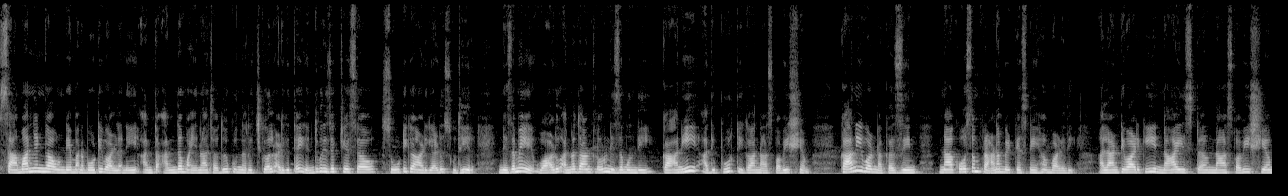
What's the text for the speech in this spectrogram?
సామాన్యంగా ఉండే మన బోటి వాళ్ళని అంత అందమైన చదువుకున్న రిచ్ గర్ల్ అడిగితే ఎందుకు రిజెక్ట్ చేశావు? సూటిగా అడిగాడు సుధీర్. నిజమే వాడు అన్న దాంట్లోనూ నిజముంది. కానీ అది పూర్తిగా నా స్వవిష్యం. కానీ వాడు నా కజిన్. నా కోసం ప్రాణం పెట్టే స్నేహం వాడిది. అలాంటి వాడికి నా ఇష్టం నా స్వవిష్యం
